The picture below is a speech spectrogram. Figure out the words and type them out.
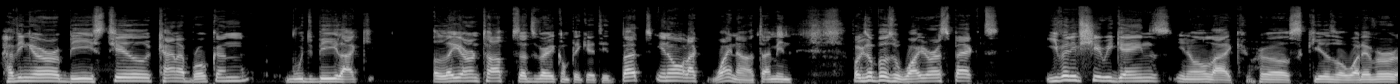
having her be still kind of broken would be like a layer on top. That's very complicated. But you know, like why not? I mean, for example, the wire aspect. Even if she regains, you know, like her skills or whatever,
